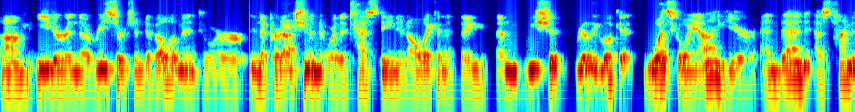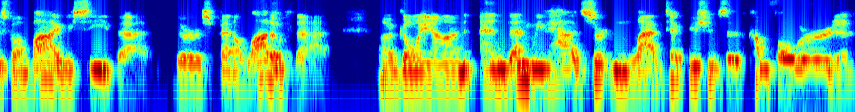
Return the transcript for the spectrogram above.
um, either in the research and development or in the production or the testing and all that kind of thing, then we should really look at what's going on here. And then as time has gone by, we see that there's been a lot of that uh, going on. And then we've had certain lab technicians that have come forward. And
